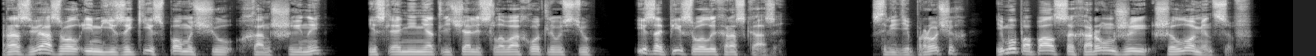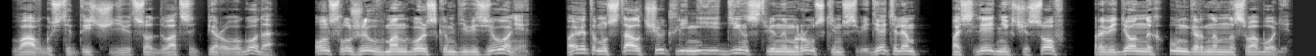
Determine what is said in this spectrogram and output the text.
развязывал им языки с помощью ханшины, если они не отличались словоохотливостью, и записывал их рассказы. Среди прочих ему попался Харунжий Шеломенцев. В августе 1921 года он служил в монгольском дивизионе, поэтому стал чуть ли не единственным русским свидетелем последних часов, проведенных Унгерном на свободе.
